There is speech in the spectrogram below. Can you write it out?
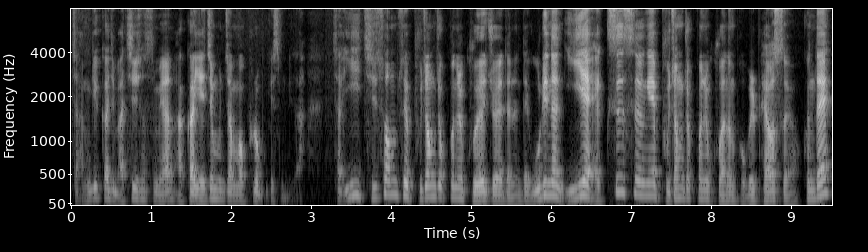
자, 암기까지 마치셨으면 아까 예제 문제 한번 풀어보겠습니다. 자, 이 지수함수의 부정적분을 구해줘야 되는데 우리는 2의 x승의 부정적분을 구하는 법을 배웠어요. 근데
